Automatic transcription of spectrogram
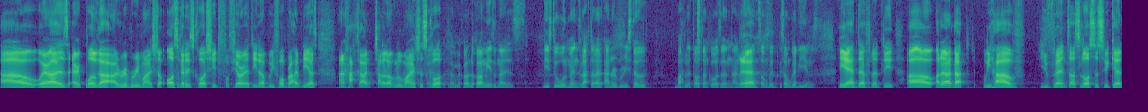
Uh, whereas Erick Pulgar and Ribery managed to also get a score sheet for Fiorentina before Brahim Diaz and Hakan Çalhanoğlu managed to score. Look, look, look, how- look how amazing that is. These two old men, Zlatan and, and Ribery, still battle it out on course and, and Yeah. some good some good games. Yeah, definitely. Uh, other than that, we have Juventus lost this weekend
